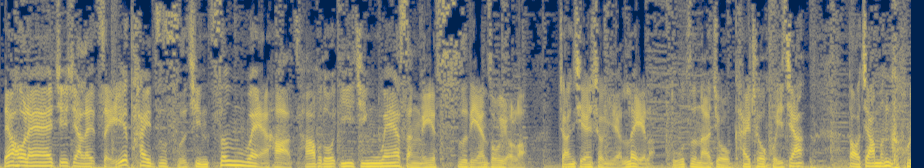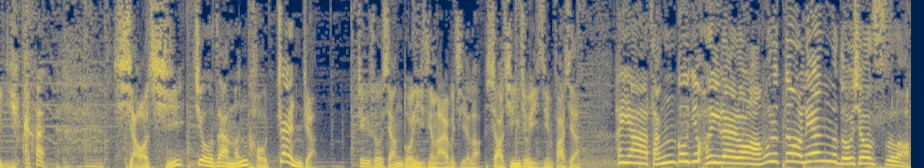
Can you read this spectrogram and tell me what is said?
然后呢，接下来这一台子事情整完哈，差不多已经晚上的十点左右了。张先生也累了，独自呢就开车回家。到家门口一看，小齐就在门口站着。这个时候想躲已经来不及了，小琴就已经发现了。哎呀，张哥你回来了，我都等了两个多小时了。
